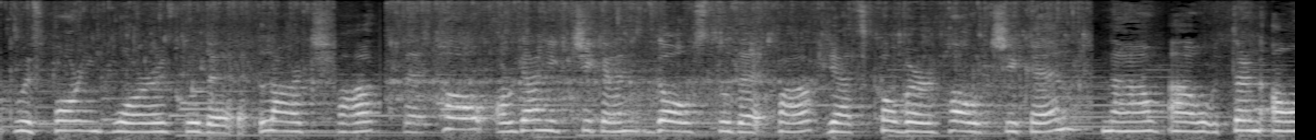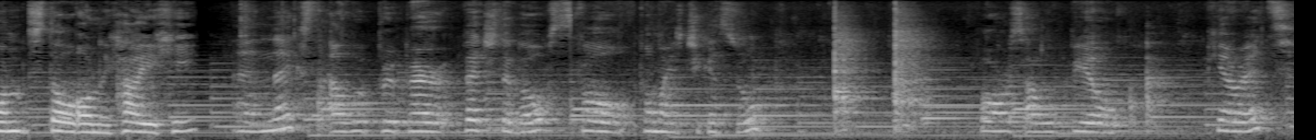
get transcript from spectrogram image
Start with pouring water to the large pot. The whole organic chicken goes to the pot. Just cover whole chicken. Now I will turn on stove on high heat. And next I will prepare vegetables for, for my chicken soup. First I will peel carrots.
